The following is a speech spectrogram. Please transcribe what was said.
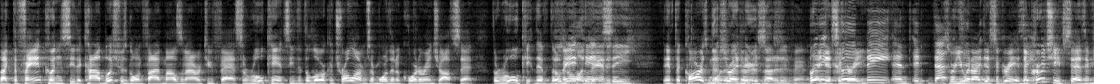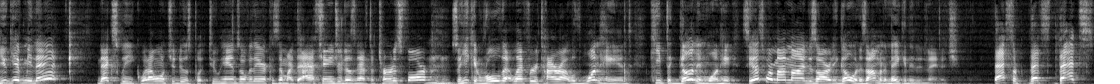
Like the fan couldn't see that Kyle Busch was going five miles an hour too fast. The rule can't see that the lower control arms are more than a quarter inch offset. The rule, can, the, the fan can't advantages. see if the car is more This than right here is 36. not an advantage. But I it disagree. could be, and it, That's where you and I disagree. the crew chief says if you give me that next week, what I want you to do is put two hands over there because then my tire That's- changer doesn't have to turn as far, Mm-hmm. so he can roll that left rear tire out with one hand, keep the gun in one hand. See, that's where my mind is already going. Is I'm going to make it an advantage. That's that's that's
